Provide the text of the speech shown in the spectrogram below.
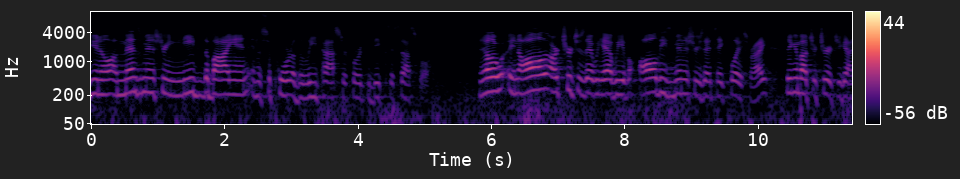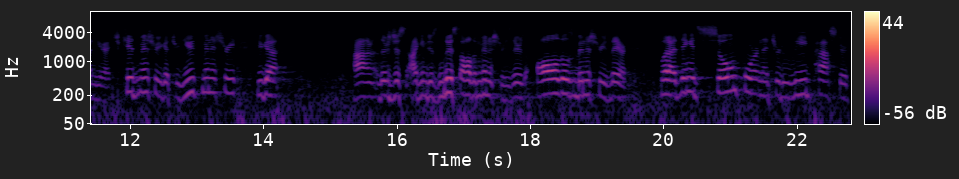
you know, a men's ministry needs the buy in and the support of the lead pastor for it to be successful. In, other, in all our churches that we have, we have all these ministries that take place, right? Think about your church. You got, you got your kids' ministry, you got your youth ministry, you got, I don't know, there's just, I can just list all the ministries. There's all those ministries there. But I think it's so important that your lead pastor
